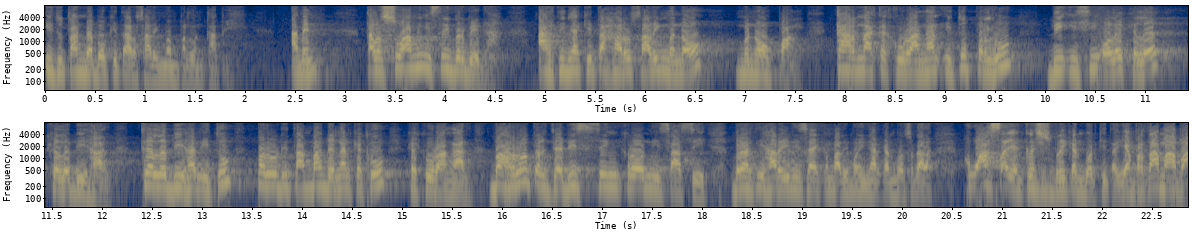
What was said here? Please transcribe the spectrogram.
itu tanda bahwa kita harus saling memperlengkapi. Amin. Kalau suami istri berbeda, artinya kita harus saling meno menopang. Karena kekurangan itu perlu diisi oleh kele kelebihan kelebihan itu perlu ditambah dengan keku, kekurangan. Baru terjadi sinkronisasi. Berarti hari ini saya kembali mengingatkan buat saudara. Kuasa yang Kristus berikan buat kita. Yang pertama apa?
